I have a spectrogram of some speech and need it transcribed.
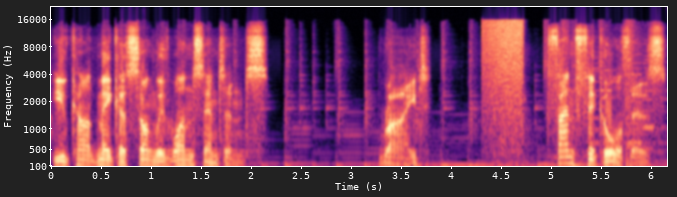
You can't make a song with one sentence. Right? Fanfic authors.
